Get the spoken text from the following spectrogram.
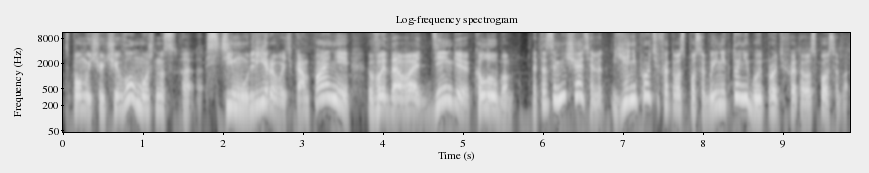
с помощью чего можно э, стимулировать компании выдавать деньги клубам. Это замечательно. Я не против этого способа, и никто не будет против этого способа.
